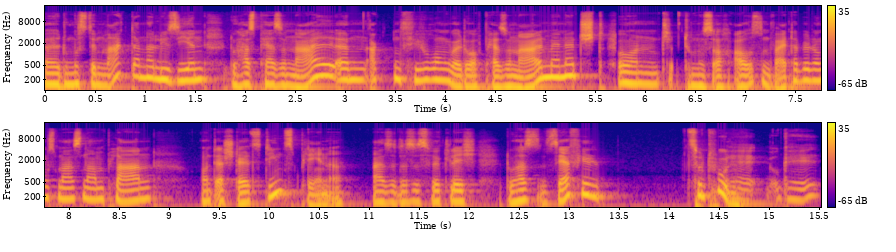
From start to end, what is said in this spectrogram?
Äh, du musst den Markt analysieren. Du hast Personalaktenführung, weil du auch Personal managst. Und du musst auch Aus- und Weiterbildungsmaßnahmen planen und erstellst Dienstpläne. Also das ist wirklich, du hast sehr viel zu tun. Okay, okay.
